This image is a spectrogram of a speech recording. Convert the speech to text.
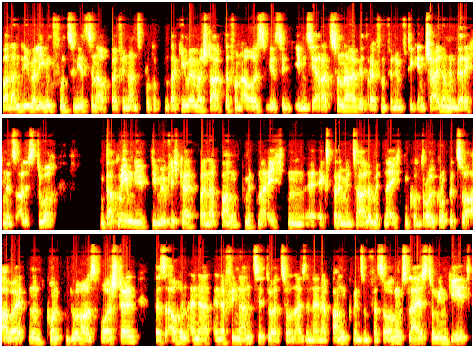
war dann die Überlegung, funktioniert es denn auch bei Finanzprodukten? Da gehen wir immer stark davon aus, wir sind eben sehr rational, wir treffen vernünftige Entscheidungen, wir rechnen jetzt alles durch und da hat man eben die, die Möglichkeit, bei einer Bank mit einer echten äh, Experimental- und mit einer echten Kontrollgruppe zu arbeiten und konnten durchaus vorstellen, dass auch in einer, einer Finanzsituation, also in einer Bank, wenn es um Versorgungsleistungen geht,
